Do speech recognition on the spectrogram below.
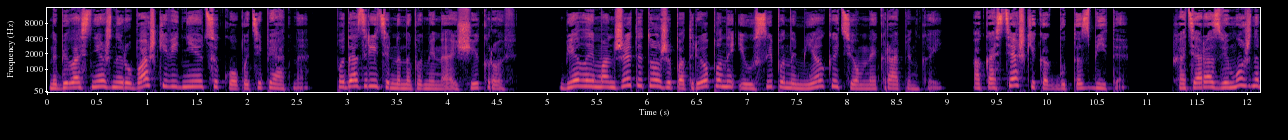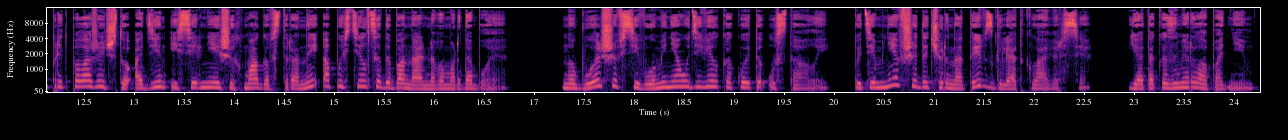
На белоснежной рубашке виднеются копоти пятна, подозрительно напоминающие кровь. Белые манжеты тоже потрепаны и усыпаны мелкой темной крапинкой а костяшки как будто сбиты. Хотя разве можно предположить, что один из сильнейших магов страны опустился до банального мордобоя? Но больше всего меня удивил какой-то усталый, потемневший до черноты взгляд Клаверси. Я так и замерла под ним,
